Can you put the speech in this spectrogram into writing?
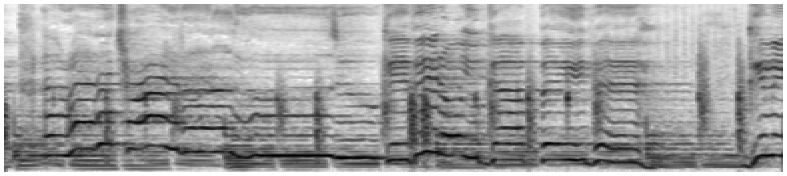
Give it all you got, baby. Give me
